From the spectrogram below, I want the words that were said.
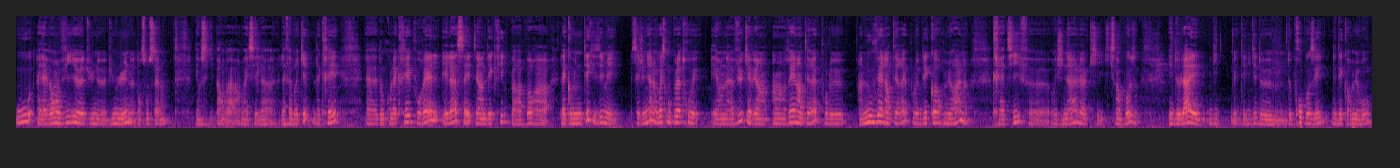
où elle avait envie d'une lune dans son salon. Et on s'est dit, bah, on, va, essayer de la, fabriquer, de la créer. Euh, donc on l'a créée pour elle. Et là, ça a été un déclic par rapport à la communauté qui disait, mais c'est génial, où est-ce qu'on peut la trouver? Et on a vu qu'il y avait un, réel intérêt pour un nouvel intérêt pour le décor mural, créatif, euh, original, qui, s'impose. Et de là était l'idée de proposer des décors muraux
